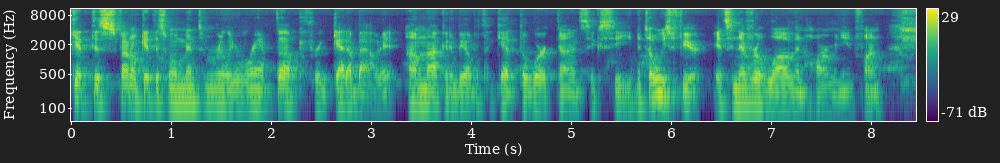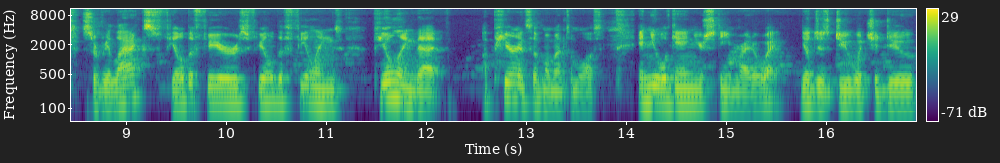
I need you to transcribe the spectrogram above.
get this, if I don't get this momentum really ramped up, forget about it. I'm not going to be able to get the work done and succeed. It's always fear. It's never love and harmony and fun. So relax, feel the fears, feel the feelings, fueling that appearance of momentum loss, and you will gain your steam right away. You'll just do what you do.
